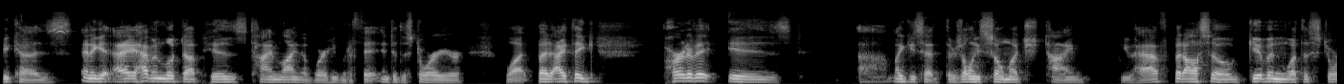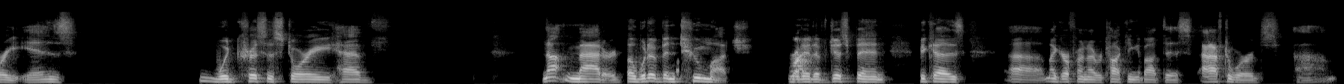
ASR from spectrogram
because, and again, I haven't looked up his timeline of where he would have fit into the story or what, but I think part of it is, um, like you said, there's only so much time you have, but also given what the story is, would Chris's story have not mattered, but would have been too much? Would it have just been because uh, my girlfriend and I were talking about this afterwards, um,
